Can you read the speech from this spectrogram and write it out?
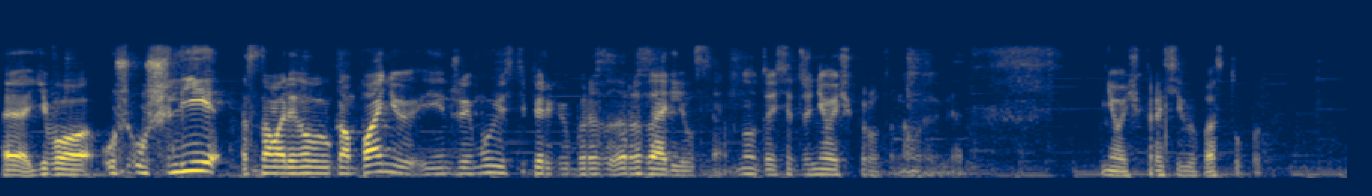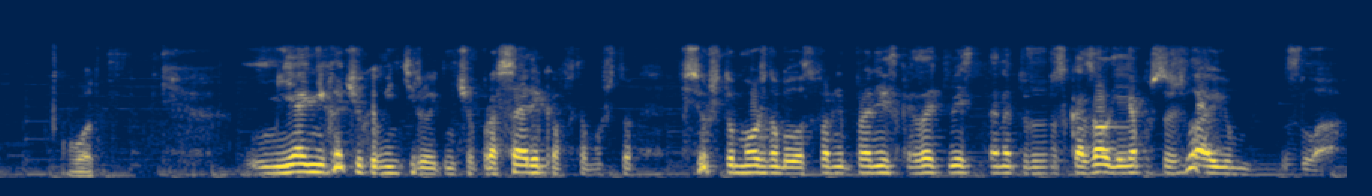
э, его уш, ушли, основали новую компанию, и Enjoy Movies теперь как бы раз, разорился. Ну, то есть это же не очень круто, на мой взгляд. Не очень красивый поступок. Вот. Я не хочу комментировать ничего про Сариков, потому что все, что можно было про них сказать, весь интернет уже сказал. Я просто желаю им зла.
